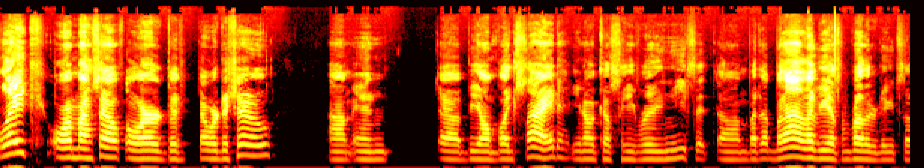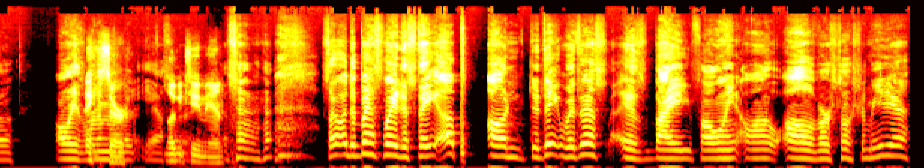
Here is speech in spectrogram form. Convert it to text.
Blake or myself or the or the show, um, and uh, be on Blake's side, you know, because he really needs it. Um, but but I love you as a brother, dude. So always Thank you, sir. Yeah, Love you too, man. so the best way to stay up on to date with us is by following all, all of our social media,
